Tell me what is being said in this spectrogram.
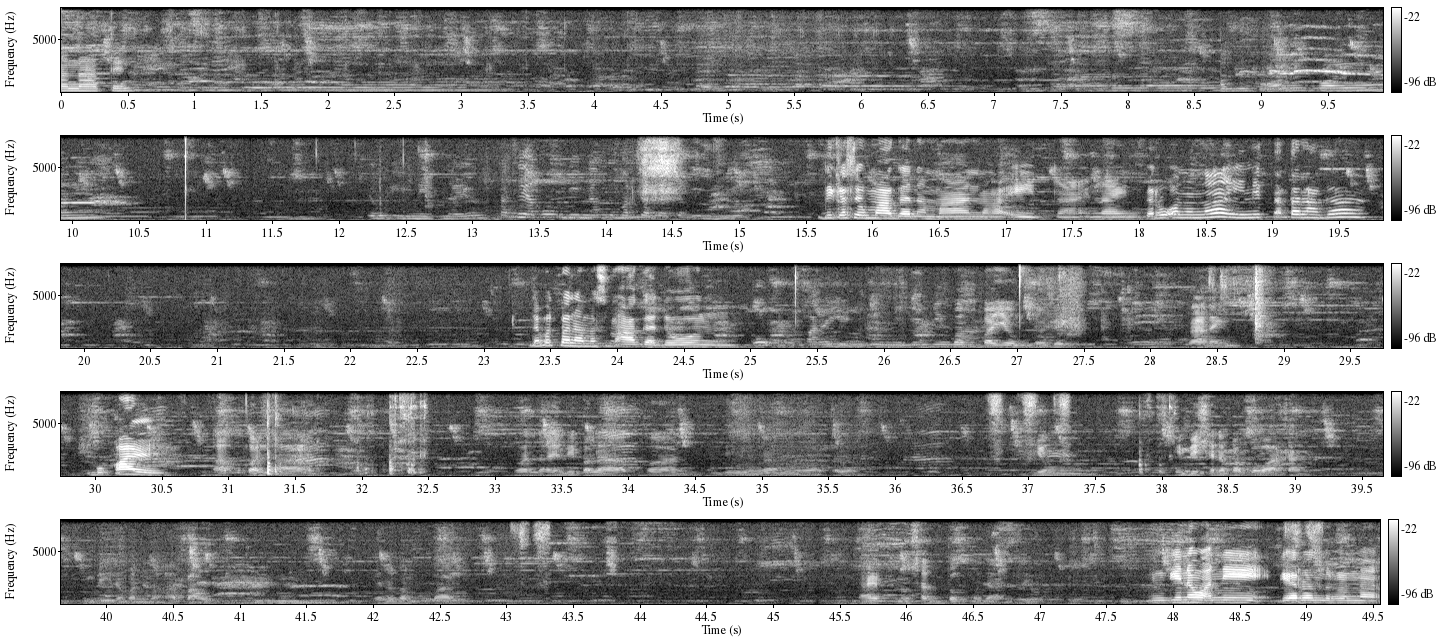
Puntahan natin. Hindi na umasaga sa init. Hindi kasi umaga naman, mga 8, 9. Pero ano na, init na talaga. Dapat pala mas maaga doon. Oo, para yun init. Hindi Wag ba yung tubig? Bukal. Ah, bukal lang. Wala, hindi pala pan. Hindi yung running water. Yung hindi siya nababawasan. Hindi naman maapaw. Yan ang bukal. Kahit nung sandok mo yan. Yung ginawa ni Karen Ron na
